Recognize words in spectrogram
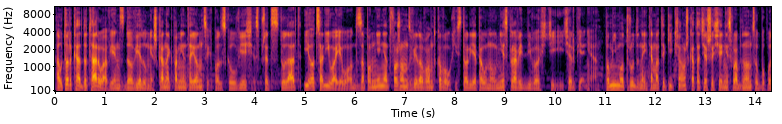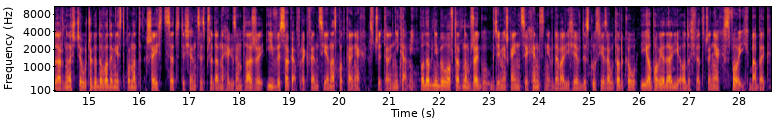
Autorka dotarła więc do wielu mieszkanek pamiętających polską wieś sprzed 100 lat i ocaliła ją od zapomnienia, tworząc wielowątkową historię pełną niesprawiedliwości i cierpienia. Pomimo trudnej tematyki, książka ta cieszy się niesłabnącą popularnością, czego dowodem jest ponad 600 tysięcy sprzedanych egzemplarzy i wysoka frekwencja na spotkaniach z czytelnikami. Podobnie było w Tarnobrzegu, gdzie mieszkańcy chętnie wdawali się w dyskusję z autorką i opowiadali o doświadczeniach swoich babek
